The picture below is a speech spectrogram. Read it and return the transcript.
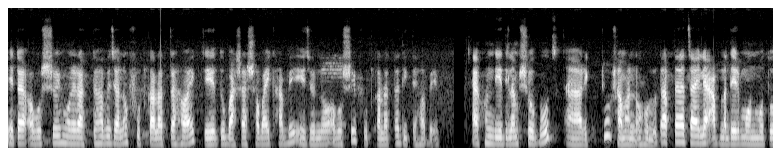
এটা অবশ্যই মনে রাখতে হবে যেন ফুড কালারটা হয়, যেহেতু বাসার সবাই খাবে এই জন্য অবশ্যই ফুড কালারটা দিতে হবে। এখন দিয়ে দিলাম সবুজ আর একটু সামান্য হলুদ। আপনারা চাইলে আপনাদের মন মতো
